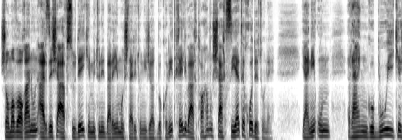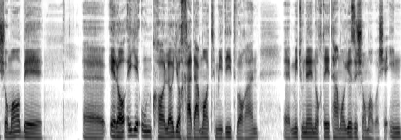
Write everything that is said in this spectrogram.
شما واقعا اون ارزش افسوده ای که می‌تونید برای مشتریتون ایجاد بکنید خیلی وقتها همون شخصیت خودتونه یعنی اون رنگ و بویی که شما به ارائه اون کالا یا خدمات می‌دید واقعا می‌تونه نقطه تمایز شما باشه. این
